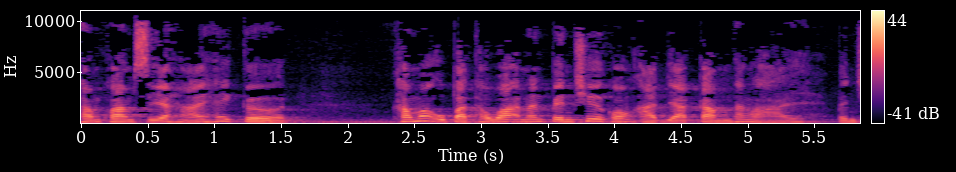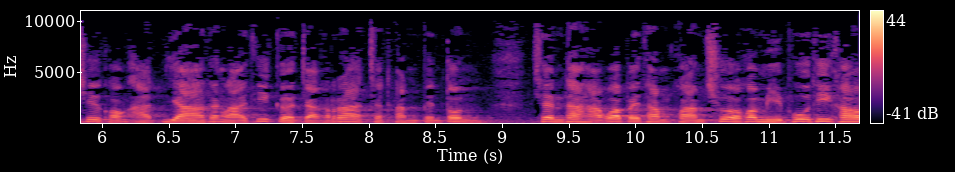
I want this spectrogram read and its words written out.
ทำความเสียหายให้เกิดคำว่าอุปัทวะนั้นเป็นชื่อของอาทยากรรมทั้งหลาย เป็นชื่อของอาชญาทั้งหลายที่เกิดจากราชทัณฑ์เป็นต้น เช่นถ้าหากว่าไปทำความชั่วก็มีผู้ที่เขา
